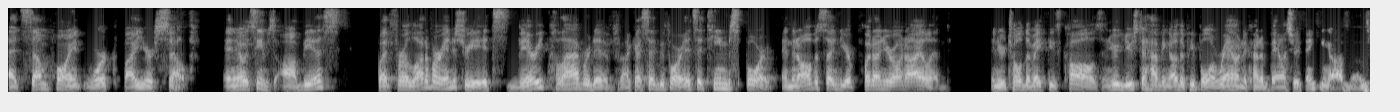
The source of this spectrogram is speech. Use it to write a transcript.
at some point work by yourself. And i know it seems obvious but for a lot of our industry it's very collaborative. Like i said before it's a team sport and then all of a sudden you're put on your own island and you're told to make these calls and you're used to having other people around to kind of bounce your thinking off of.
